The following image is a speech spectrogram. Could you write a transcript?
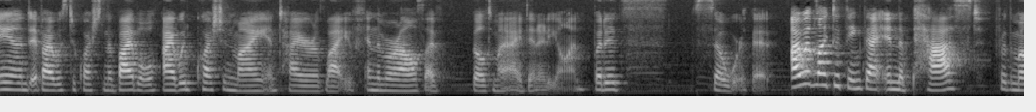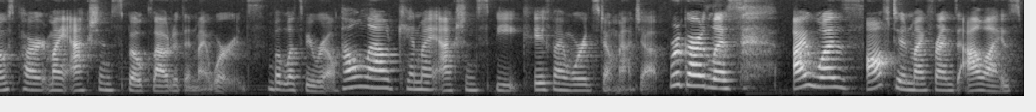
And if I was to question the Bible, I would question my entire life and the morals I've built my identity on, but it's so worth it. I would like to think that in the past, for the most part, my actions spoke louder than my words. But let's be real. How loud can my actions speak if my words don't match up? Regardless, I was often my friends' allies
